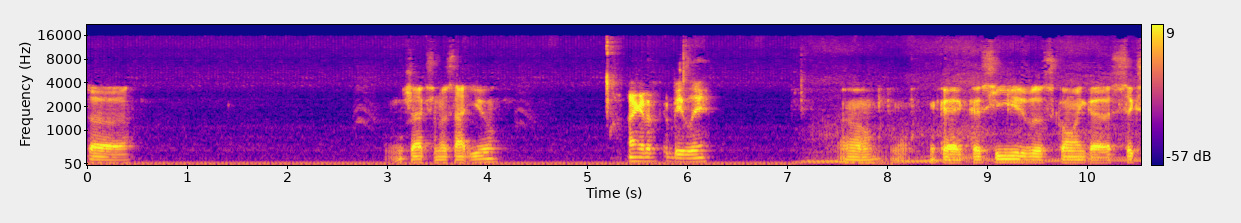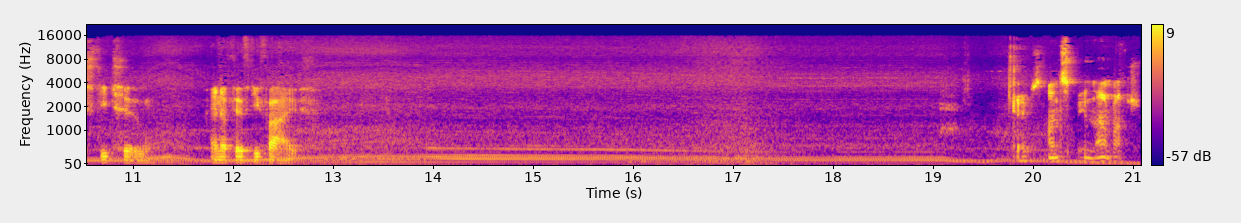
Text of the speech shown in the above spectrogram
The Jackson, was that you? Negative could be Lee. Oh, okay, because he was going a 62 and a 55. It's not speeding that much.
